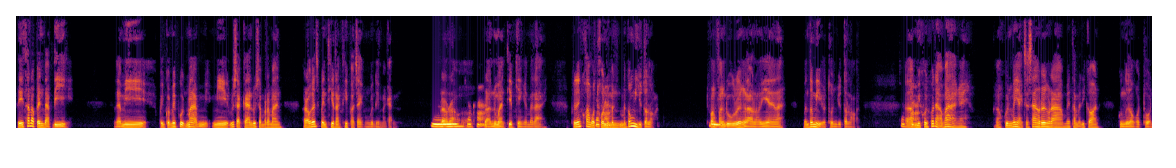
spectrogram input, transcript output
ทีนี้ถ้าเราเป็นแบบดีแล้วมีเป็นคนไม่พูดมาก มีมีรู้จักการรู้จักประมาณ เราก็จะเป็นที่รักที่พอใจของคนอื่นเหมือนกันเราเราเรานุมันเทียบเคียงกันมาได้ เพราะฉะนั้นความอดทนมันมันต้องมีอยู่ตลอด ฟังฟังดูเรื่องราวเหล่านี้นะมันต้องมีอดทนอยู่ตลอดอมีคนเขาด่าว่าไงคุณไม่อยากจะสร้างเรื่องราวไม่ทำอธิกร คุณก็ต้องอดทน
